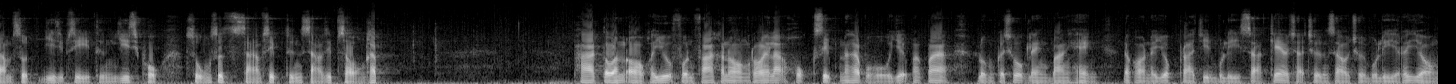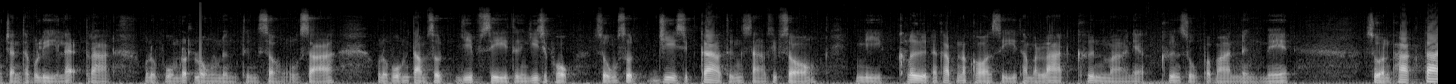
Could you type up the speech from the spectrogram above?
ต่ำสุด 24-26 สูงสุด 30-32 ครับ ภาคตะวันออกพายุฝนฟ้าขนองร้อยละ 60 นะครับ โอ้โห เยอะมากๆ ลมกระโชกแรงบางแห่ง นครนายกปราจีนบุรีสระแก้วฉะเชิงเซาชลบุรี ระยอง จันทบุรี และตราด อุณหภูมิลดลง 1-2 องศา อุณหภูมิต่ำสุด 24-26 สูงสุด 29-32 มีคลื่นนะครับ นครศรีธรรมราชขึ้นมาเนี่ยคลื่นสูงประมาณ 1 เมตร ส่วนภาคใต้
